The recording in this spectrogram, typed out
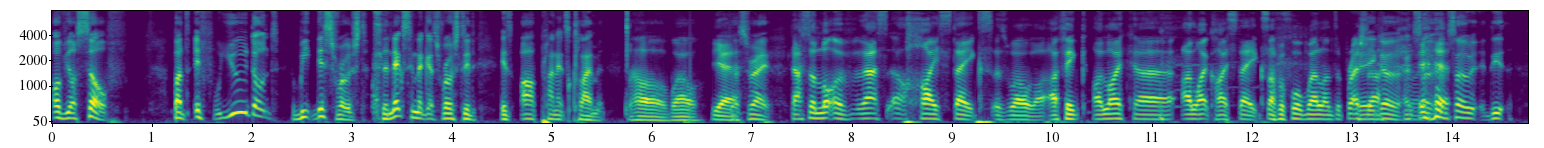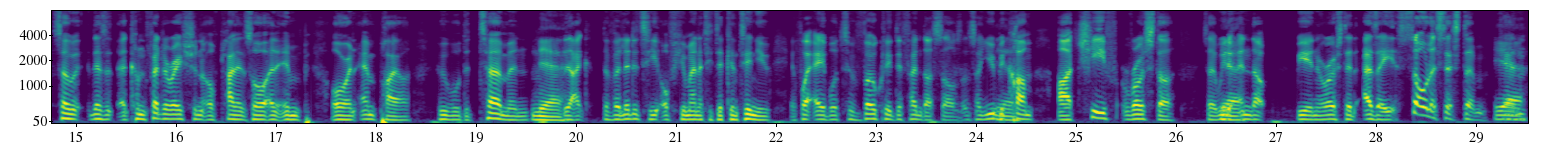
of yourself, but if you don't beat this roast, the next thing that gets roasted is our planet's climate. oh wow. Yeah. That's right. That's a lot of that's uh, high stakes as well. Like, I think I like uh, I like high stakes. I perform well under pressure. There you go. And so, and so, the, so there's a confederation of planets or an imp or an empire who will determine, Yeah. like the validity of humanity to continue if we're able to vocally defend ourselves. And so you Yeah. become our chief roaster, so we don't Yeah. end up being roasted as a solar system. Yeah. Ken.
